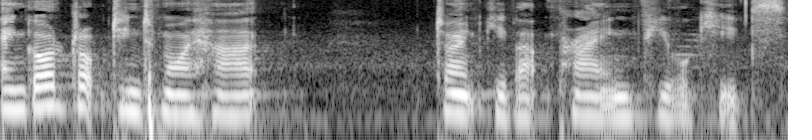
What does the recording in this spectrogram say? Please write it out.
And God dropped into my heart don't give up praying for your kids.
